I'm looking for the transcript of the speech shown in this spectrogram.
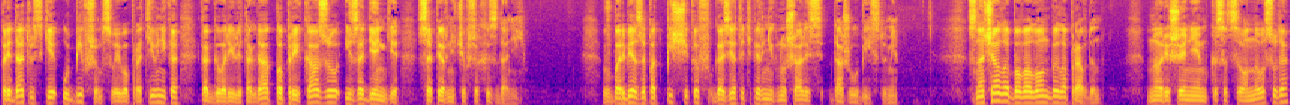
предательски убившим своего противника, как говорили тогда, по приказу и за деньги соперничавших изданий. В борьбе за подписчиков газеты теперь не гнушались даже убийствами. Сначала Бавалон был оправдан, но решением кассационного суда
